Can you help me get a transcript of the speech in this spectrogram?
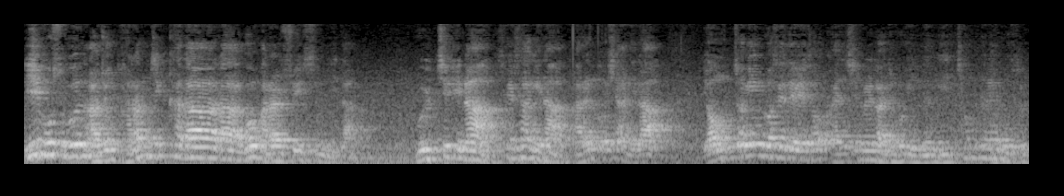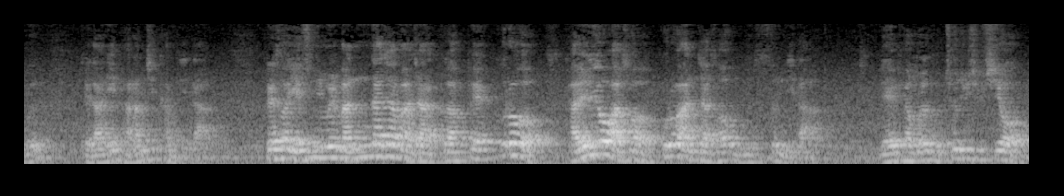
이 모습은 아주 바람직하다라고 말할 수 있습니다. 물질이나 세상이나 다른 것이 아니라 영적인 것에 대해서 관심을 가지고 있는 이 청년의 모습은 대단히 바람직합니다. 그래서 예수님을 만나자마자 그 앞에 끌어 달려와서 끌어 앉아서 묻습니다. 내 병을 고쳐 주십시오.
